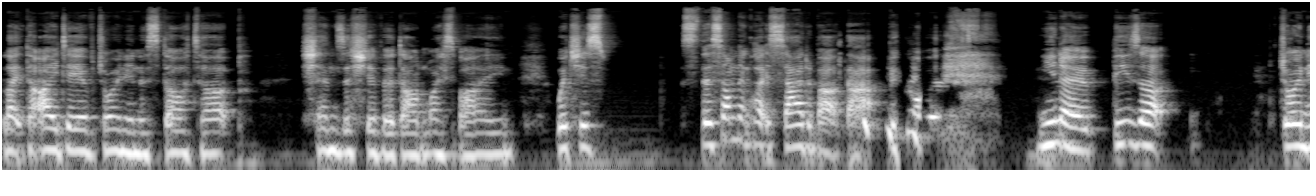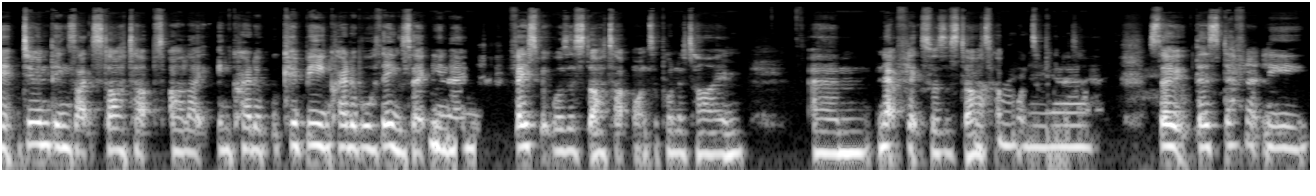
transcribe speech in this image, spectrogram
Like the idea of joining a startup sends a shiver down my spine, which is, there's something quite sad about that because you know, these are joining doing things like startups are like incredible could be incredible things like you know mm-hmm. facebook was a startup once upon a time um, netflix was a startup oh, once yeah. upon a time so there's definitely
